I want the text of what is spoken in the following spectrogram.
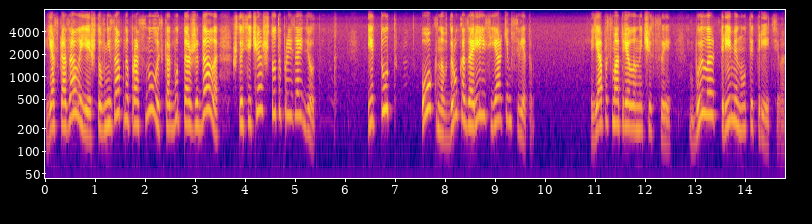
Я сказала ей, что внезапно проснулась, как будто ожидала, что сейчас что-то произойдет. И тут окна вдруг озарились ярким светом. Я посмотрела на часы. Было три минуты третьего.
